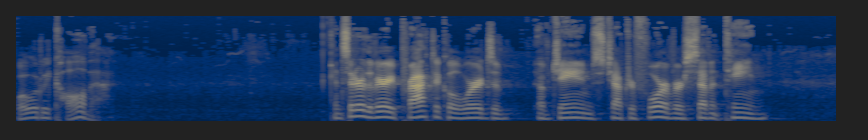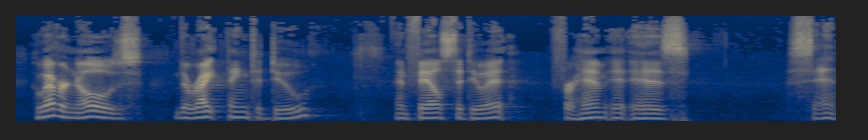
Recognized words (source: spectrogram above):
What would we call that? Consider the very practical words of, of James chapter 4, verse 17. Whoever knows the right thing to do and fails to do it, for him it is sin.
